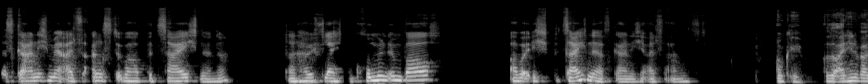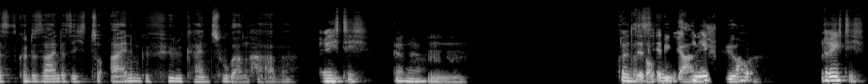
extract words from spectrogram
das gar nicht mehr als Angst überhaupt bezeichne, ne? Dann habe ich Mhm. vielleicht 'n Krummeln im Bauch, aber ich bezeichne das gar nicht als Angst. Okay. Also, ein Hinweis könnte sein, dass ich zu einem Gefühl keinen Zugang habe. Richtig, genau. Mhm. Und Und das es auch gar nicht entsteht auch spüre. richtig.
